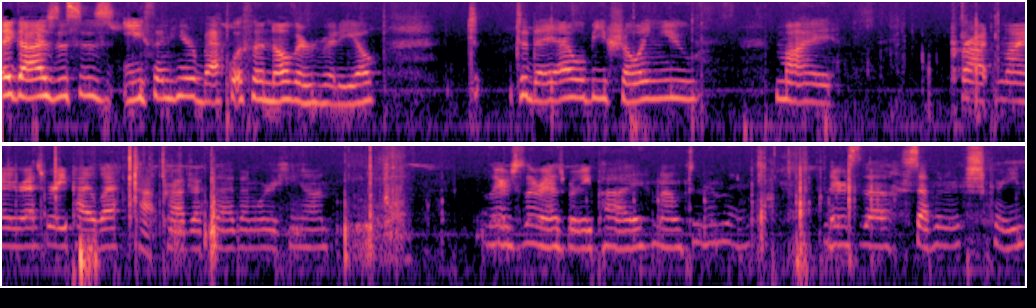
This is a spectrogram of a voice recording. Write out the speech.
Hey guys, this is Ethan here back with another video. T today I will be showing you my my Raspberry Pi laptop project that I've been working on. There's the Raspberry Pi mounted in there. There's the 7-inch screen.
